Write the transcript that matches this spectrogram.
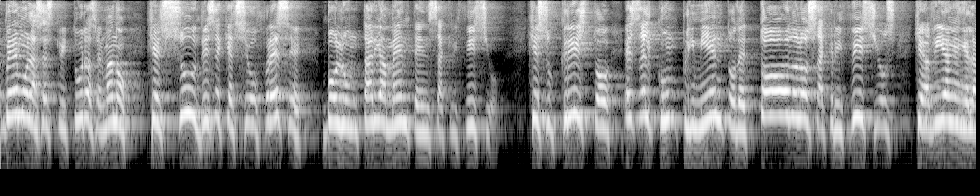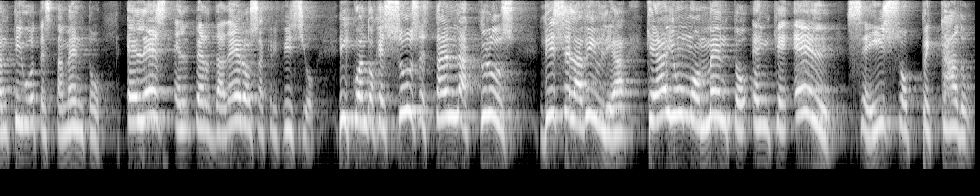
vemos las escrituras, hermano, Jesús dice que se ofrece voluntariamente en sacrificio. Jesucristo es el cumplimiento de todos los sacrificios que habían en el Antiguo Testamento. Él es el verdadero sacrificio. Y cuando Jesús está en la cruz, dice la Biblia que hay un momento en que Él se hizo pecado.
